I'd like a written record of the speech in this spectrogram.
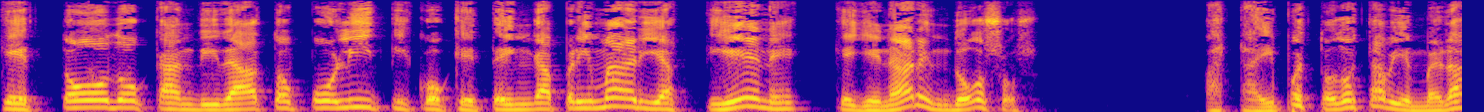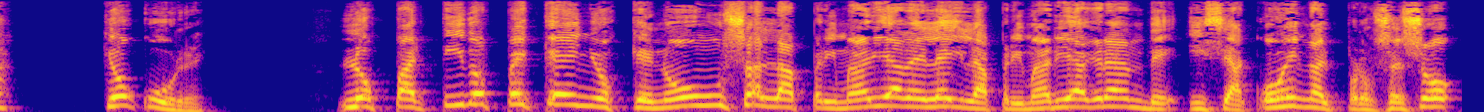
que todo candidato político que tenga primarias tiene que llenar endosos. Hasta ahí pues todo está bien, ¿verdad? ¿Qué ocurre? Los partidos pequeños que no usan la primaria de ley, la primaria grande, y se acogen al proceso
